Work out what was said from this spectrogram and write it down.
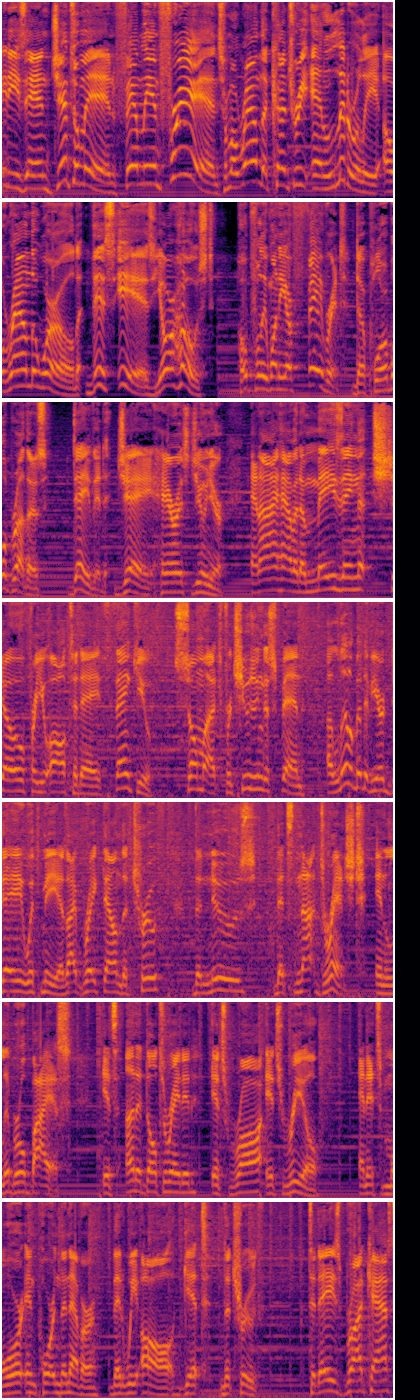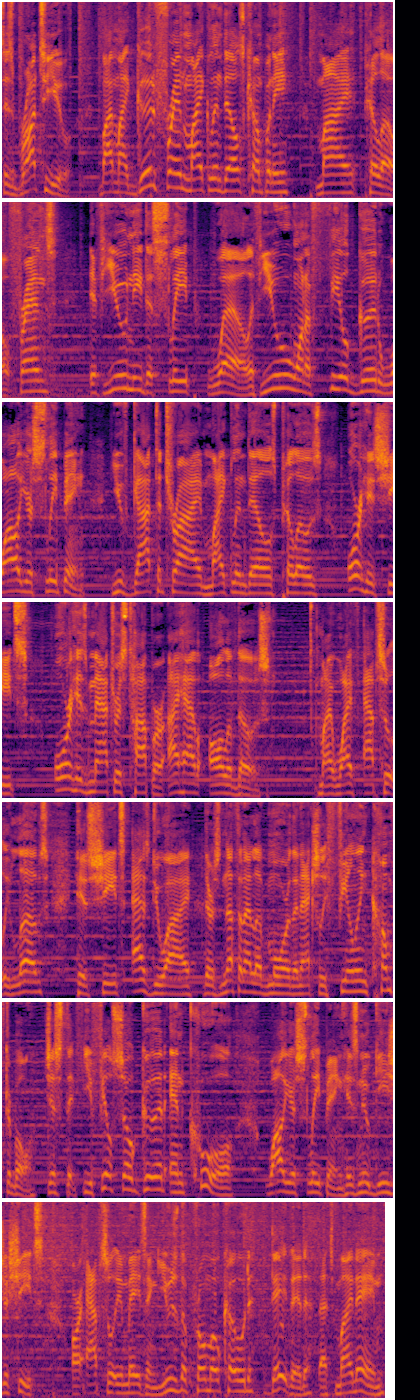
Ladies and gentlemen, family and friends from around the country and literally around the world, this is your host, hopefully one of your favorite deplorable brothers, David J. Harris Jr. And I have an amazing show for you all today. Thank you so much for choosing to spend a little bit of your day with me as I break down the truth, the news that's not drenched in liberal bias. It's unadulterated, it's raw, it's real, and it's more important than ever that we all get the truth. Today's broadcast is brought to you by my good friend Mike Lindell's company, My Pillow. Friends, if you need to sleep well, if you want to feel good while you're sleeping, you've got to try Mike Lindell's pillows or his sheets or his mattress topper. I have all of those. My wife absolutely loves his sheets, as do I. There's nothing I love more than actually feeling comfortable. Just that you feel so good and cool while you're sleeping. His new Giza sheets are absolutely amazing. Use the promo code DAVID, that's my name,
